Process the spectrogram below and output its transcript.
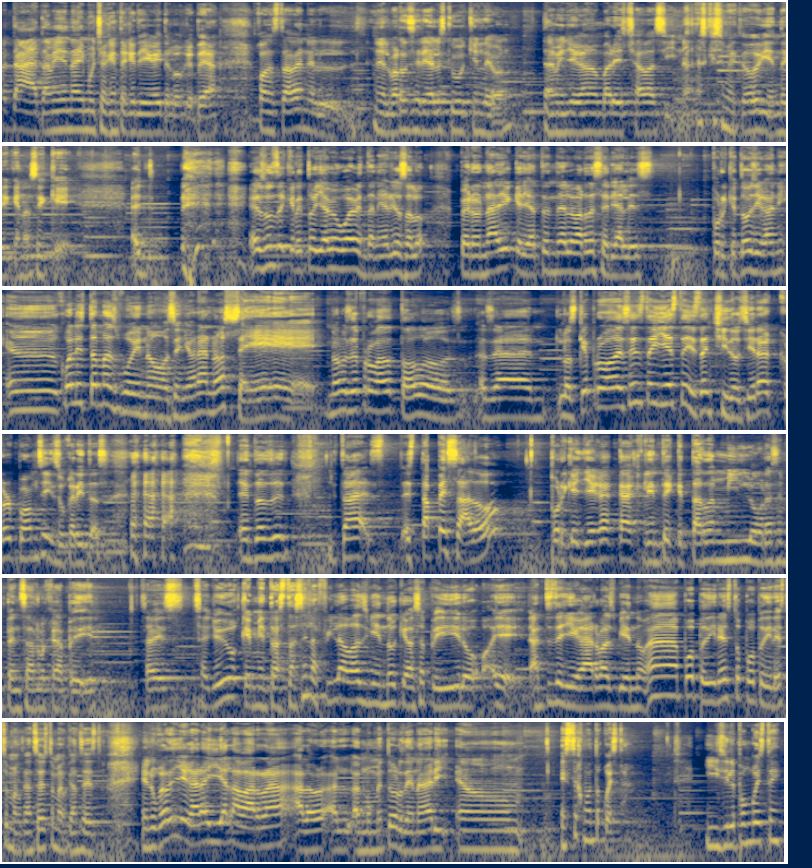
también hay mucha gente que llega y te coquetea. Cuando estaba en el, en el bar de cereales que hubo aquí en León, también llegaban varias chavas y nada, es que se me quedó viendo y que no sé qué. es un secreto, ya me voy a ventanear yo solo. Pero nadie quería atender el bar de cereales. Porque todos llegan y, "Eh, ¿cuál está más bueno, señora? No sé. No los he probado todos. O sea, los que he probado es este y este y están chidos. Y era Kurt Bombs y Zucaritas. Entonces, está pesado porque llega cada cliente que tarda mil horas en pensar lo que va a pedir. ¿Sabes? O sea, yo digo que mientras estás en la fila vas viendo qué vas a pedir o eh, antes de llegar vas viendo, ah, puedo pedir esto, puedo pedir esto, me alcanza esto, me alcanza esto. En lugar de llegar ahí a la barra al momento de ordenar y, um, ¿este cuánto cuesta? ¿Y si le pongo este?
